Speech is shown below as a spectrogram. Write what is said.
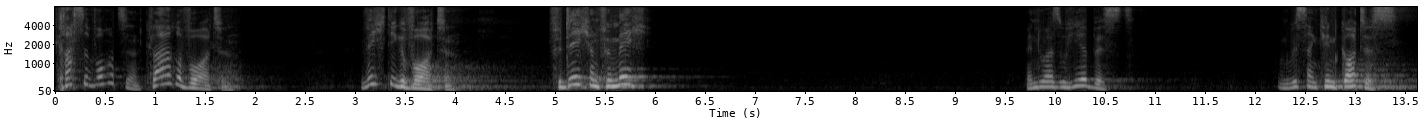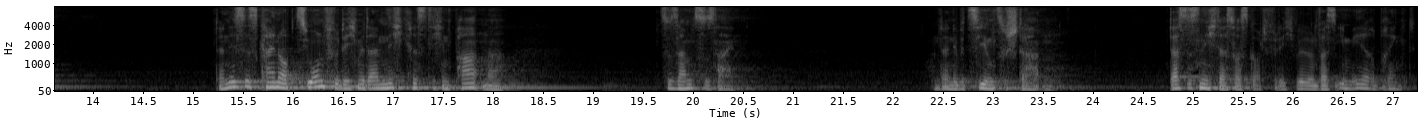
Krasse Worte, klare Worte, wichtige Worte für dich und für mich. Wenn du also hier bist und du bist ein Kind Gottes, dann ist es keine Option für dich, mit einem nichtchristlichen Partner zusammen zu sein und eine Beziehung zu starten. Das ist nicht das, was Gott für dich will und was ihm Ehre bringt.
